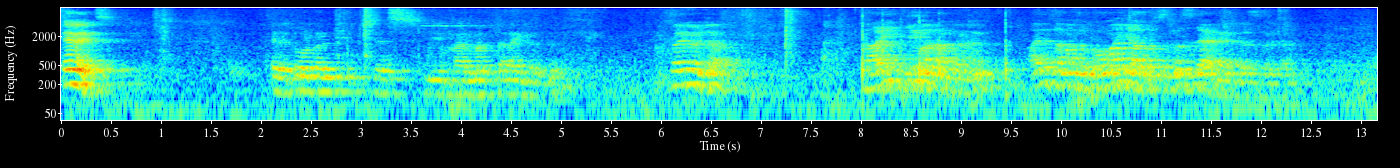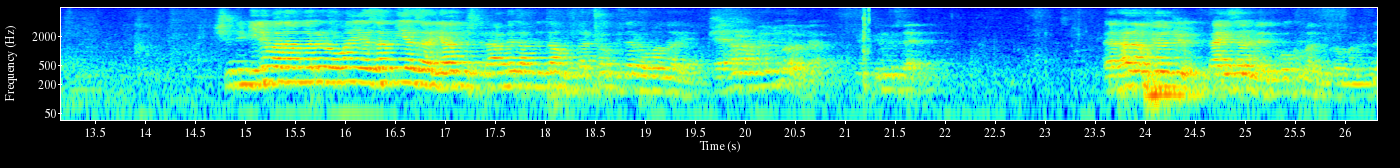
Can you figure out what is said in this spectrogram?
Evet. Evet, oradan bir ses, bir parmak daha gördüm. Sayın Hocam, tarih bilim adamlarının aynı zamanda roman yazmasını nasıl değerlendiriyorsunuz hocam? Şimdi bilim adamları roman yazar mı yazar, yazmıştır. Ahmet Hamdi Tan bunlar çok güzel romanlar yapmış. Erhan Afyoncu var hocam, günümüzde. Erhan Afyoncu, ben görmedim, okumadım romanını.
